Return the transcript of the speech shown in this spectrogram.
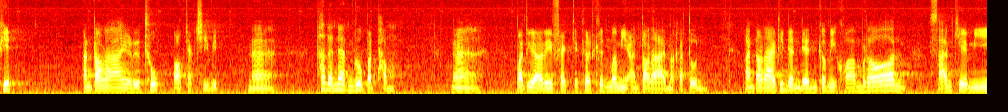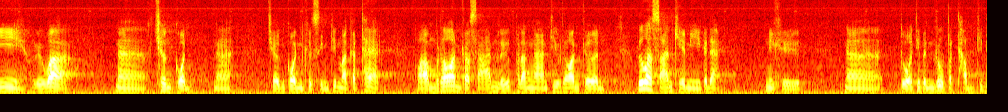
พิษ อันตรายหรือทุกข์ออกจากชีวิตนะถ้าด้านด้านรูปธรรมนะปฏิกิริยารีเฟกจะเกิดขึ้นเมื่อมีอันตรายมากระตุ้น อันตรายที่เด่นๆ ก็มีความร้อนสารเคมีหรือว่านะเชิงกลนะเชิงกลคือสิ่งที่มากระแทก ความร้อนกับสารหรือพลังงานที่ร้อนเกิน หรือว่าสารเคมีก็ได้ นี่คือนะตัวที่เป็นรูปธรรมที่เ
